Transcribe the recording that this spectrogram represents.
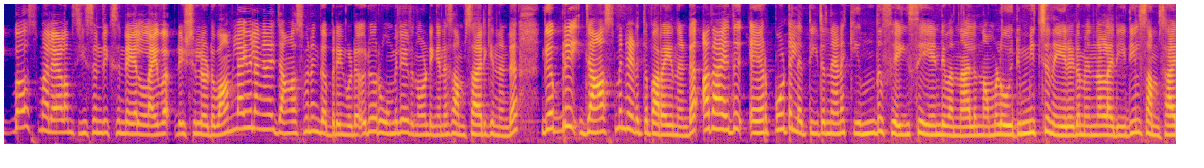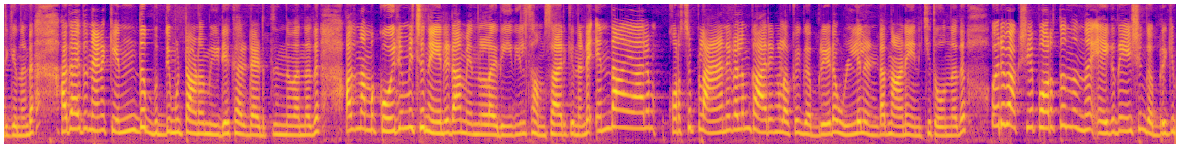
ബിഗ് ബോസ് മലയാളം സീസൺ സിക്സിന്റെ ലൈവ് അപ്ഡേഷനിലോട്ട് പോവാം ലൈവിൽ അങ്ങനെ ജാസ്മിനും ഗബ്രിയും കൂടെ ഒരു റൂമിലിരുന്നുകൊണ്ട് ഇങ്ങനെ സംസാരിക്കുന്നുണ്ട്. ഗബ്രി ജാസ്മിന്റെ അടുത്ത് പറയുന്നുണ്ട് അതായത് എയർപോർട്ടിൽ എത്തിയിട്ട് നിനക്ക് എന്ത് ഫേസ് ചെയ്യേണ്ടി വന്നാലും നമ്മൾ ഒരുമിച്ച് നേരിടും എന്നുള്ള രീതിയിൽ സംസാരിക്കുന്നുണ്ട്. അതായത് നിനക്ക് എന്ത് ബുദ്ധിമുട്ടാണോ മീഡിയക്കാരുടെ അടുത്ത് നിന്ന് വന്നത് അത് നമുക്ക് ഒരുമിച്ച് നേരിടാം എന്നുള്ള രീതിയിൽ സംസാരിക്കുന്നുണ്ട്. എന്തായാലും കുറച്ച് പ്ലാനുകളും കാര്യങ്ങളൊക്കെ ഗബ്രിയുടെ ഉള്ളിലുണ്ടെന്നാണ് എനിക്ക് തോന്നുന്നത്. ഒരു പക്ഷേ പുറത്തുനിന്ന് ഏകദേശം ഗബ്രിക്ക്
